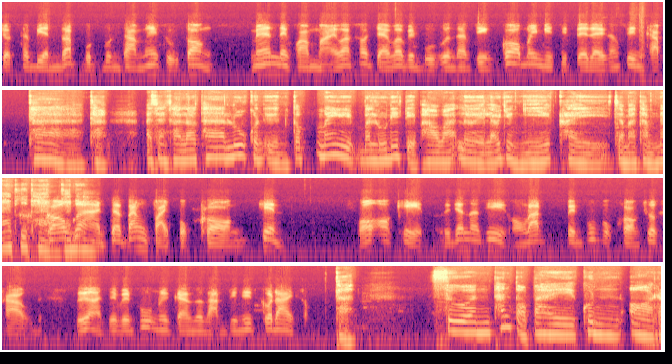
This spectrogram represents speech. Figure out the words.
จดทะเบียนรับบุตรบุญธรรมให้ถูกต้อง แม้ในความหมายว่าเข้าใจว่าเป็นบุตรบุญธรรมจริง ก็ไม่มีสิทธิ์ใดๆทั้งสิ้นครับ ค่ะค่ะ อาจารย์คะแล้วถ้าลูกคนอื่นก็ไม่บรรลุนิติภาวะเลย แล้วอย่างนี้ใครจะมาทำหน้าที่แทนเขาคะก็เนี่ยอาจจะตั้งฝ่ายปกครอง เช่นพออเขต หรือเจ้าหน้าที่ของรัฐเป็นผู้ปกครองชั่วคราว หรืออาจจะเป็นผู้อำนวยการสถานพินิจก็ได้ครับค่ะ ส่วนท่านต่อไปคุณอร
